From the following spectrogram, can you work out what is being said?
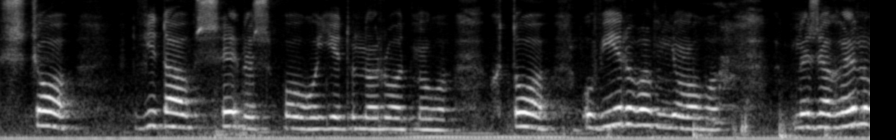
що віддав сина свого єдинородного, хто увірував в нього, не загинув,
